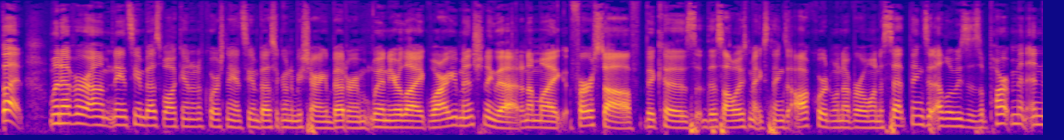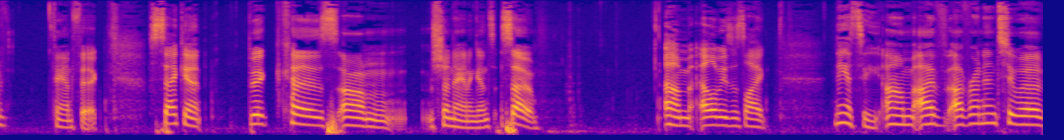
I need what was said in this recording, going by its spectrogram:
But whenever um, Nancy and Bess walk in, and of course Nancy and Bess are going to be sharing a bedroom, when you're like, "Why are you mentioning that?" and I'm like, first off, because this always makes things awkward whenever I want to set things at Eloise's apartment in fanfic. Second, because um, shenanigans. So, um, Eloise is like. Nancy, um, I've I've run into a,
